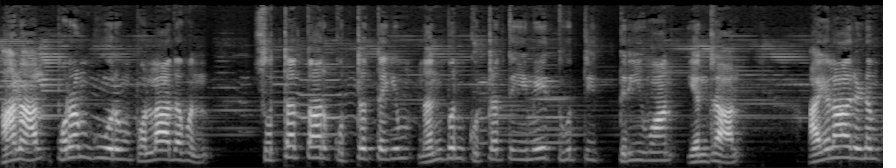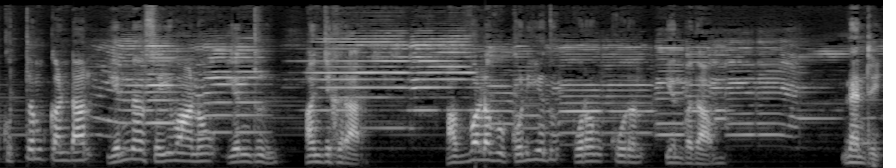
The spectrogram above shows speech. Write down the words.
ஆனால் புறம் கூறும் பொல்லாதவன் சுற்றத்தார் குற்றத்தையும் நண்பன் குற்றத்தையுமே தூற்றி திரிவான் என்றால் அயலாரிடம் குற்றம் கண்டால் என்ன செய்வானோ என்று அஞ்சுகிறார். அவ்வளவு கொடியது புறம் கூறல் என்பதாம். நன்றி.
